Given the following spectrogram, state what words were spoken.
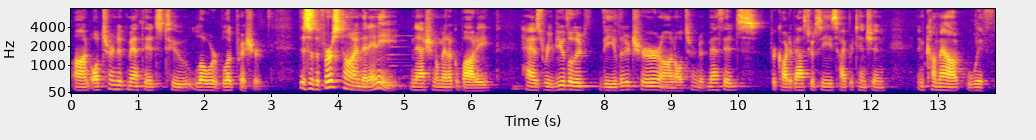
on alternative methods to lower blood pressure. This is the first time that any national medical body has reviewed the literature on alternative methods for cardiovascular disease, hypertension, and come out with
